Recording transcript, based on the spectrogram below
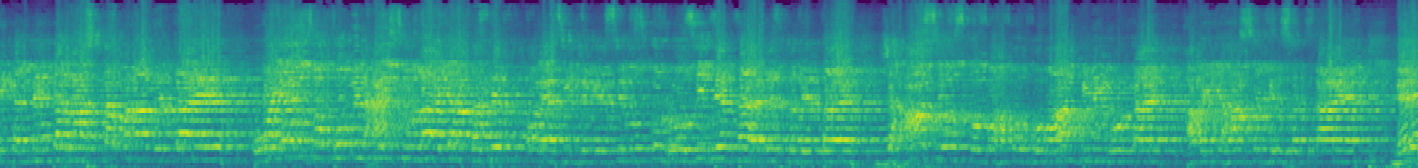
निकलने का रास्ता बना देता है। ऐसी जगह से उसको रोजी देता है रिस्क देता है। जहाँ से उसको बहुत गुमान भी नहीं होता है, हमें यहाँ से मिल सकता है। मेरे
